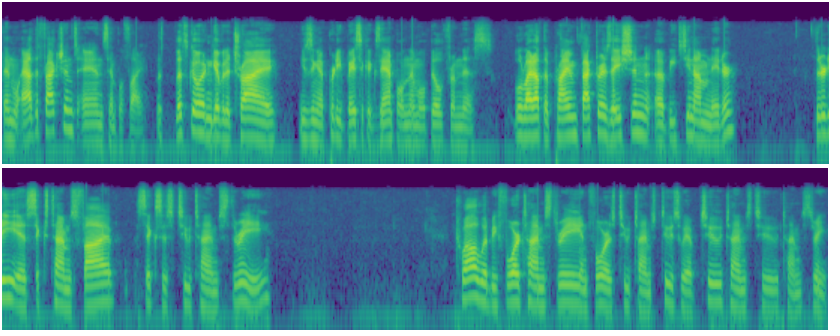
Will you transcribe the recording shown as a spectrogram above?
Then we'll add the fractions and simplify. Let's go ahead and give it a try using a pretty basic example and then we'll build from this. We'll write out the prime factorization of each denominator. 30 is 6 times 5, 6 is 2 times 3, 12 would be 4 times 3, and 4 is 2 times 2, so we have 2 times 2 times 3.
